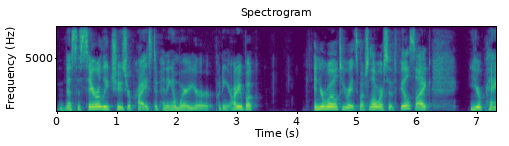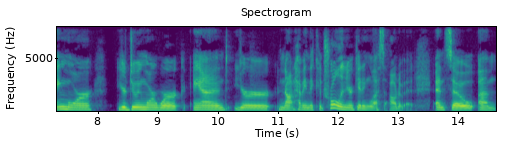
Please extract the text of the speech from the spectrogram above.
necessarily choose your price depending on where you're putting your audiobook. And your royalty rate's much lower so it feels like you're paying more you're doing more work and you're not having the control and you're getting less out of it. And so um,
